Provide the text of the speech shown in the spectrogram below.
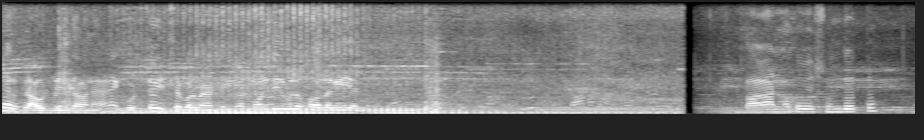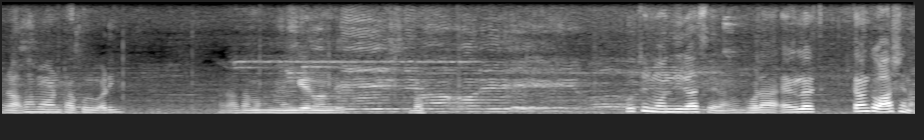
বিশাল ক্রাউড বৃন্দাবনে। মানে ঘুরতেও ইচ্ছা করবে না ঠিক মন্দিরগুলো ভালো লাগেই আর বাগান মতো বেশ সুন্দর তো, রাধামোহন ঠাকুর বাড়ি, রাধামোহন মুঙ্গের মন্দির প্রচুর মন্দির আছে, ঘোরা, এগুলো তেমন কেউ আসে না।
